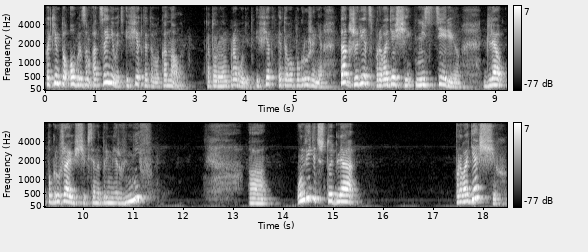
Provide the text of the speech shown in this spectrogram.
каким-то образом оценивать эффект этого канала который он проводит, эффект этого погружения. Так жрец, проводящий мистерию для погружающихся, например, в миф, а, он видит, что для проводящих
